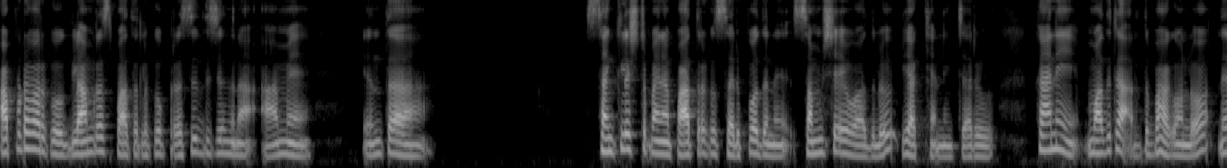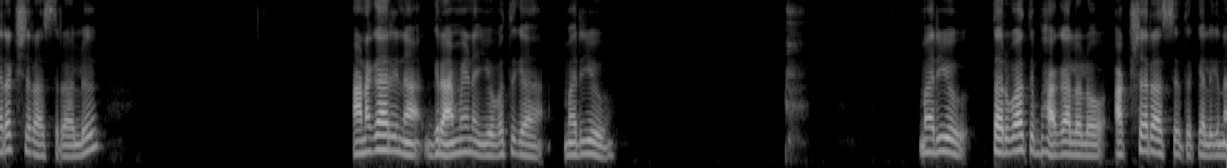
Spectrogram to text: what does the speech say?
అప్పటి వరకు గ్లామరస్ పాత్రలకు ప్రసిద్ధి చెందిన ఆమె ఎంత సంక్లిష్టమైన పాత్రకు సరిపోదని సంశయవాదులు వ్యాఖ్యానించారు. కానీ మొదట అర్ధభాగంలో నిరక్షరాస్యురాలు అణగారిన గ్రామీణ యువతిగా మరియు మరియు తరువాతి భాగాలలో అక్షరాస్యత కలిగిన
